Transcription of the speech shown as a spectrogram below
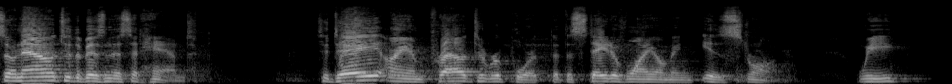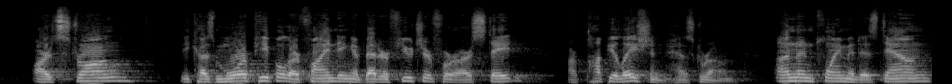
So now to the business at hand. Today, I am proud to report that the state of Wyoming is strong. We are strong because more people are finding a better future for our state. Our population has grown. Unemployment is down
